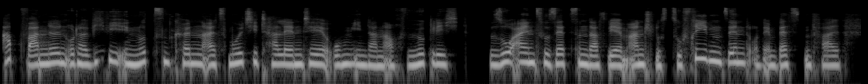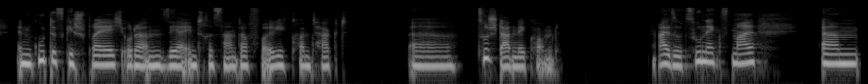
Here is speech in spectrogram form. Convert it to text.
abwandeln oder wie wir ihn nutzen können als Multitalente, um ihn dann auch wirklich so einzusetzen, dass wir im Anschluss zufrieden sind und im besten Fall ein gutes Gespräch oder ein sehr interessanter Folgekontakt äh, zustande kommt. Also zunächst mal ähm,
